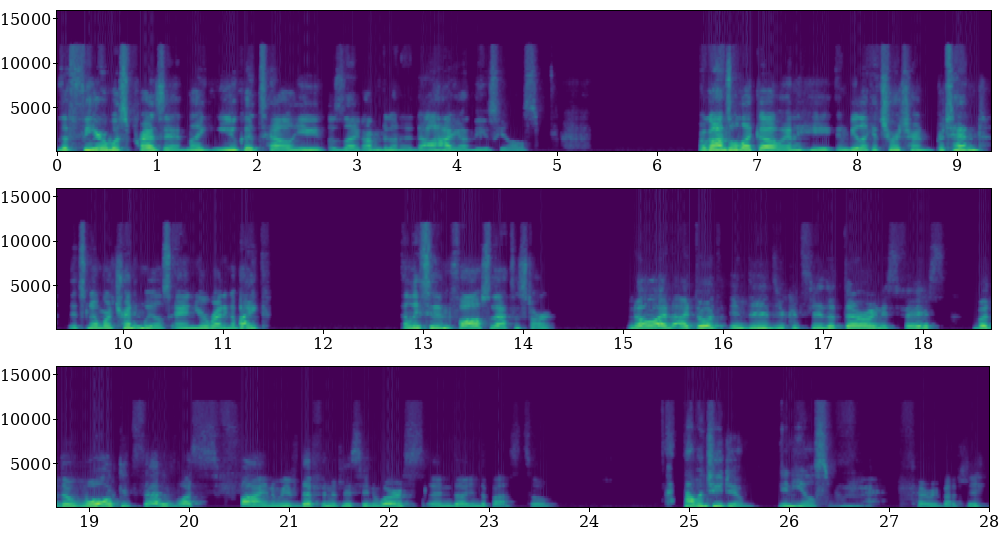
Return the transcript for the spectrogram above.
the fear was present. Like you could tell he was like, I'm gonna die on these heels. Organza will let go and he and be like, It's your turn. Pretend it's no more training wheels and you're riding a bike. At least he didn't fall, so that's a start. No, and I thought indeed you could see the terror in his face, but the walk itself was fine. We've definitely seen worse in the in the past. So how would you do in heels? Very badly.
